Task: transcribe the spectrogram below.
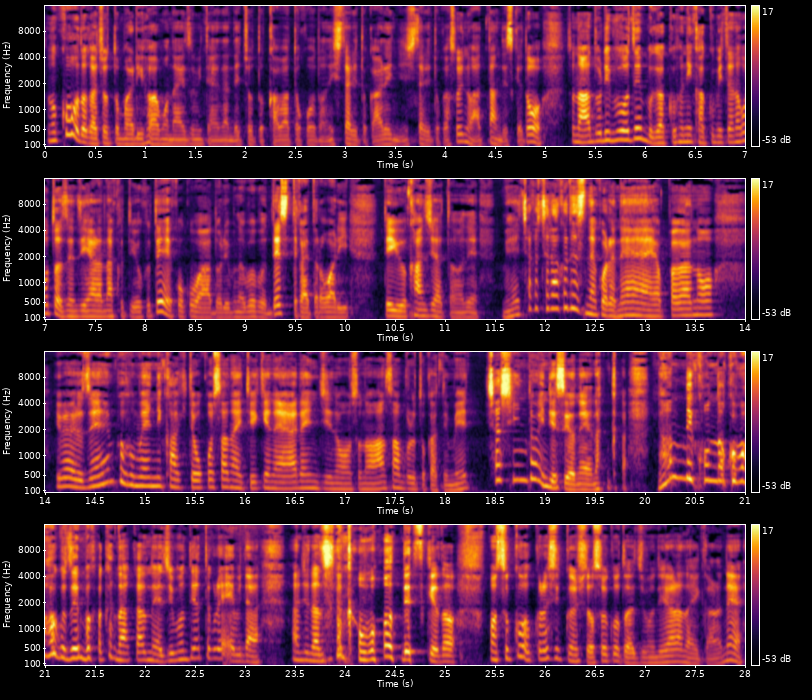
そのコードがちょっとまあリファーモナイズみたいなんで、ちょっとカワとコードにしたりとかアレンジしたりとかそういうのはあったんですけど、そのアドリブを全部楽譜に書くみたいなことは全然やらなくてよくて、ここはアドリブの部分ですって書いたら終わりっていう感じだったので、めちゃくちゃ楽ですね、これね。やっぱあの、いわゆる全部譜面に書きて起こさないといけないアレンジのそのアンサンブルとかってめっちゃしんどいんですよね。なんか、なんでこんな細かく全部書かなあかんのや、自分でやってくれみたいな感じなんですなんか思うんですけど、まあそこはクラシックの人はそういうことは自分でやらないからね、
